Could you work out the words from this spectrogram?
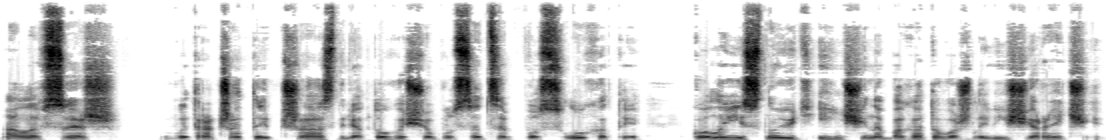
але все ж витрачати час для того, щоб усе це послухати, коли існують інші набагато важливіші речі.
